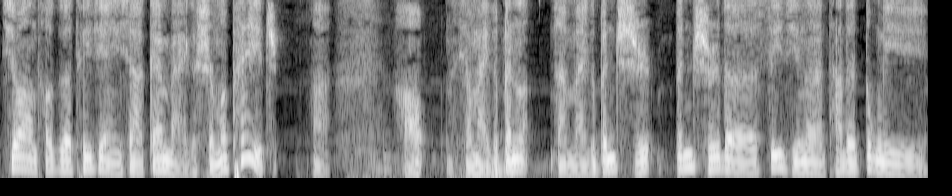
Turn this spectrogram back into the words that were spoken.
希望涛哥推荐一下该买个什么配置啊？好，想买个奔了，那买个奔驰。奔驰的 C 级呢，它的动力。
